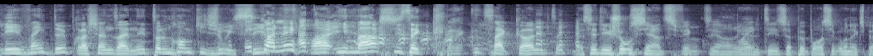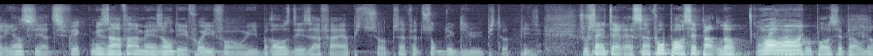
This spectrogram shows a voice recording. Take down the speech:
Les 22 prochaines années, tout le monde qui joue ici. Et collé à terre. Ouais, il marche, il ça colle, tu sais. Ben, c'est des choses scientifiques. tu sais, En réalité, ça peut passer pour une expérience scientifique. Mes enfants à la maison, des fois, ils font, ils brassent des affaires, puis tout ça, puis ça fait toutes sortes de glu, puis tout. Puis je trouve ça intéressant. faut passer par là. Ouais, ouais, ouais. faut passer par là.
